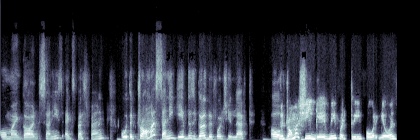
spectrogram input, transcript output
Oh my god, Sunny's ex best friend. Oh, the trauma Sunny gave this girl before she left. Oh, The trauma she gave me for three, four years,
